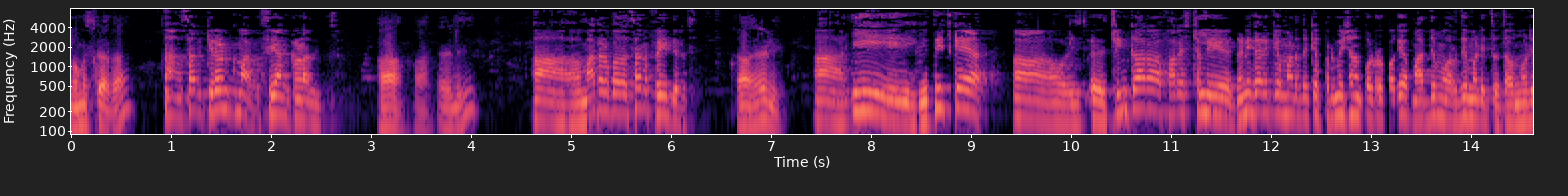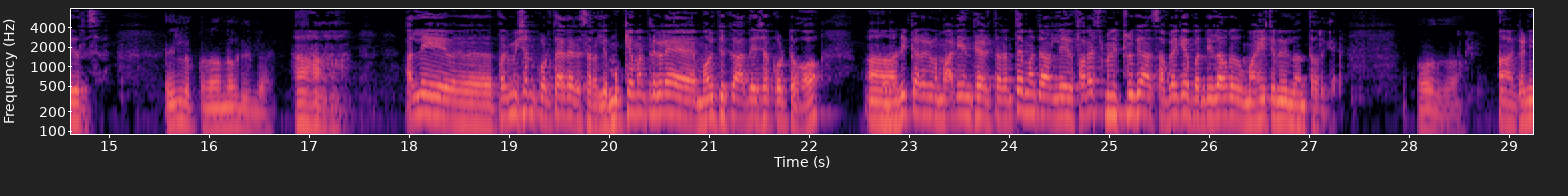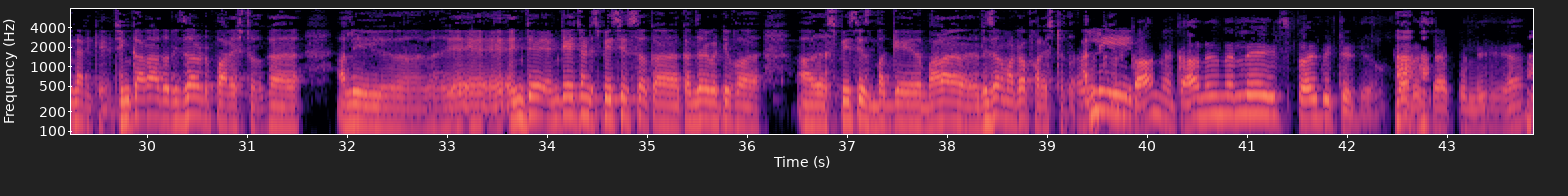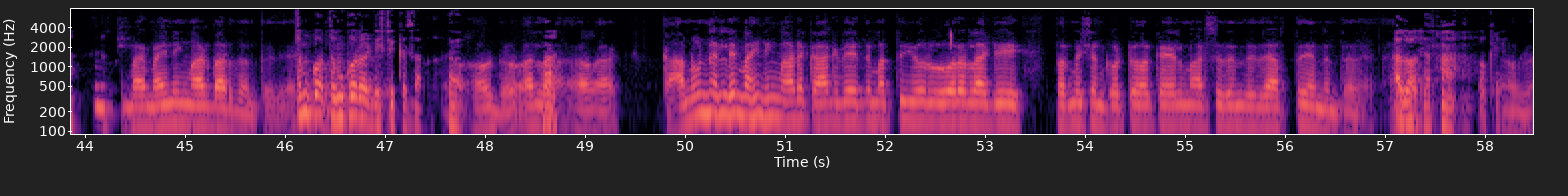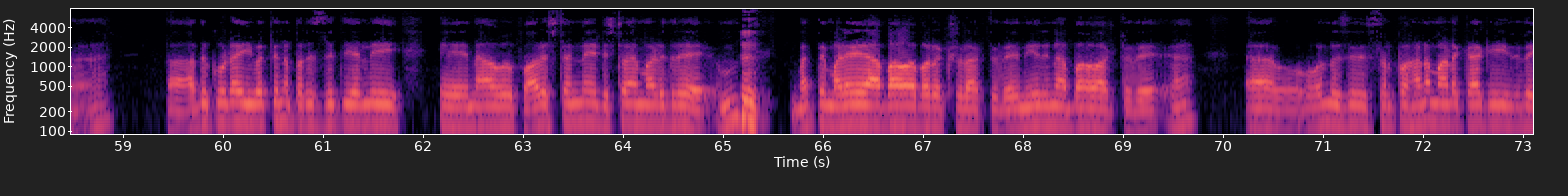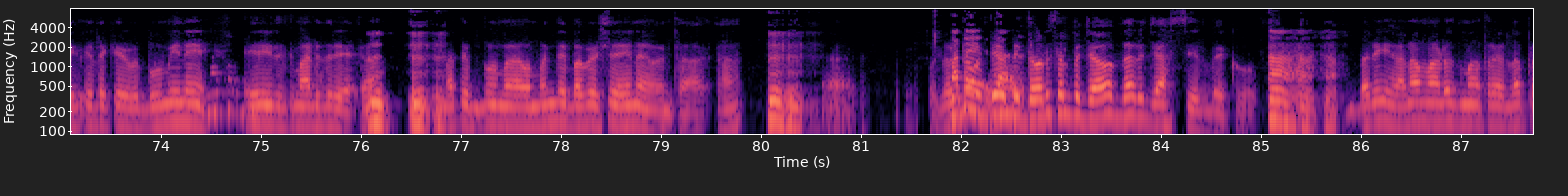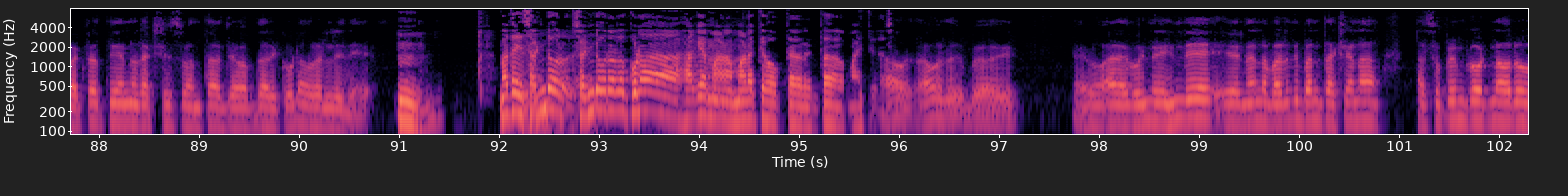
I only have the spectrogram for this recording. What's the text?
ನಮಸ್ಕಾರ. ಹಾ ಸರ್ ಕಿರಣ್ ಕುಮಾರ್ ಸಿಯಾನ್ ಕನ್ನಡದಿಂದ. ಸರ್. ಹಾ ಹಾ ಹೇಳಿ. ಆ, ಮಾತಾಡ್ಬೋದಾ ಸರ್ ಫ್ರೀ ಇದ್ದೀರಾ ಸರ್? ಹಾ ಹೇಳಿ. ಆ, ಈ ಇತ್ತೀಚೆಗೆ ಆ, ಚಿಂಕಾರ ಫಾರೆಸ್ಟ್ ಅಲ್ಲಿ ಗಣಿಗಾರಿಕೆ ಮಾಡೋದಕ್ಕೆ ಪರ್ಮಿಷನ್ ಕೊಟ್ಟರ ಬಗ್ಗೆ ಮಾಧ್ಯಮ ವರದಿ ಮಾಡಿತ್ತು ತಾವು ನೋಡಿದ್ರಿ ಸರ್ ಇಲ್ಲಪ್ಪ ನಾನು ನೋಡಿಲ್ಲ. ಹಾ ಹಾ ಹಾ. ಅಲ್ಲಿ ಪರ್ಮಿಷನ್ ಕೊಡ್ತಾ ಇದ್ದಾರೆ ಸರ್ ಅಲ್ಲಿ ಮುಖ್ಯಮಂತ್ರಿಗಳೇ ಮೌಖಿಕ ಆದೇಶ ಕೊಟ್ಟು ಆ, ಅಧಿಕಾರಿಗಳು ಮಾಡಿ ಅಂತ ಹೇಳ್ತಾರಂತೆ ಮತ್ತೆ ಅಲ್ಲಿ ಫಾರೆಸ್ಟ್ ಮಿನಿಸ್ಟರ್ಗೆ ಆ ಸಭೆಗೆ ಬಂದಿಲ್ಲ ಅವರು ಮಾಹಿತಿನೂ ಇಲ್ಲ ಅಂತ ಅವ್ರಿಗೆ ಹೌದಾ? ಗಣಿಗಾರಿಕೆ. ಚಿಂಕಾರ ಅದು ರಿಸರ್ವ್ಡ್ ಫಾರೆಸ್ಟ್. ಅಲ್ಲಿ ಎಂಟೇಜೆಂಟ್ ಸ್ಪೀಸೀಸ್ ಕನ್ಸರ್ವೇಟಿವ್ ಸ್ಪೀಸೀಸ್ ಬಗ್ಗೆ ಬಹಳ ರಿಸರ್ವ್ ಮಾಡಿರೋ ಫಾರೆಸ್ಟ್ ಅಲ್ಲಿ ಕಾನೂನು ಕಾನೂನಲ್ಲಿ ಇಟ್ಸ್ ಪ್ರೊಹಿಬಿಟೆಡ್. ಫಾರೆಸ್ಟ್ ಆಕ್ಟ್ ಅಲ್ಲಿ ಮೈನಿಂಗ್ ಮಾಡಬಾರ್ದು ಅಂತ ಇದೆ. ತುಮಕೂರು ತುಮಕೂರು ಡಿಸ್ಟಿಕ್ ಸರ್ ಹೌದು ಅಲ್ಲ ಕಾನೂನಲ್ಲಿ ಮೈನಿಂಗ್ ಮಾಡಕ್ ಆಗದೆ ಮತ್ತೆ ಇವರು ಓವರಲ್ ಆಗಿ ಪರ್ಮಿಷನ್ ಕೊಟ್ಟು ಅವ್ರ ಕೈಯಲ್ಲಿ ಮಾಡಿಸೋದ್ರಿಂದ ಅರ್ಥ ಏನಂತಾರೆ ಅಲ್ವಾ ಸರ್ ಹಾ ಓಕೆ ಹೌದಾ? ಅದು ಕೂಡ ಇವತ್ತಿನ ಪರಿಸ್ಥಿತಿಯಲ್ಲಿ ನಾವು ಫಾರೆಸ್ಟ್ ಅನ್ನೇ ಡಿಸ್ಟ್ರಾಯ್ ಮಾಡಿದ್ರೆ ಮತ್ತೆ ಮಳೆಯ ಅಭಾವ ಬರಕ್ ಶುರು ಆಗ್ತದೆ ನೀರಿನ ಅಭಾವ ಆಗ್ತದೆ ಒಂದು ಸ್ವಲ್ಪ ಹಣ ಮಾಡಕ್ಕಾಗಿ ಇದ- ಇದಕ್ಕೆ ಭೂಮಿನೇ ಈ ರೀತಿ ಮಾಡಿದ್ರೆ ಮತ್ತೆ ಮುಂದೆ ಭವಿಷ್ಯ ಏನು ಅಂತ ಮತ್ತೆ ಸ್ವಲ್ಪ ಜವಾಬ್ದಾರಿ ಜಾಸ್ತಿ ಇರ್ಬೇಕು. ಬರೀ ಹಣ ಮಾಡೋದು ಮಾತ್ರ ಅಲ್ಲ ಪ್ರಕೃತಿಯನ್ನು ರಕ್ಷಿಸುವಂತ ಜವಾಬ್ದಾರಿ ಕೂಡ ಅವರಲ್ಲಿದೆ. ಮತ್ತೆ ಸಂಡೂರು ಸಂಡೂರಲ್ಲೂ ಕೂಡ ಹಾಗೆ ಮಾಡಕ್ಕೆ ಹೋಗ್ತಾ ಇದಾರೆ ಅಂತ ಮಾಹಿತಿ ಹೌದು ಹಿಂದೆ ನನ್ನ ವರದಿ ಬಂದ ತಕ್ಷಣ ಸುಪ್ರೀಂ ಕೋರ್ಟ್ ನವರು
